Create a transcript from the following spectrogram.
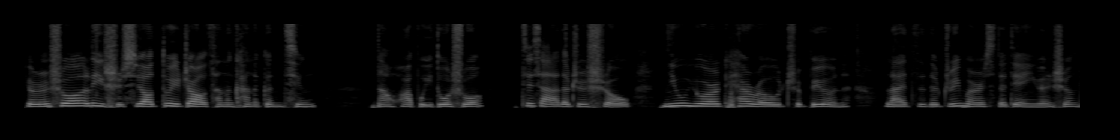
有人说，历史需要对照才能看得更清，那话不宜多说。接下来的这首《New York Herald Tribune》来自《The Dreamers》的电影原声。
